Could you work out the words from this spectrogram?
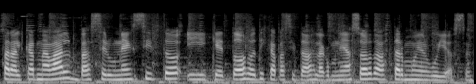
para el carnaval va a ser un éxito y que todos los discapacitados de la comunidad sorda va a estar muy orgullosos.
